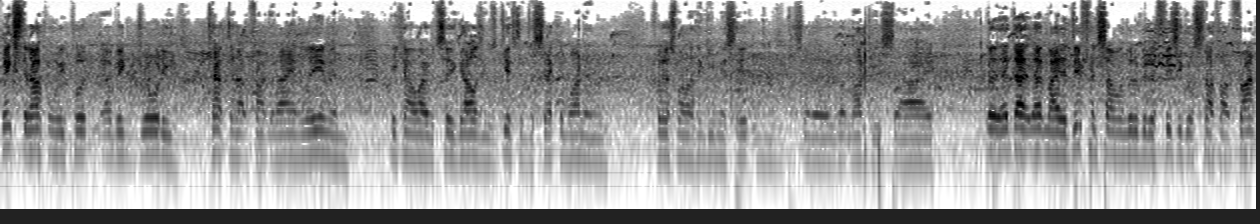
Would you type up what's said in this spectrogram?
mixed it up and we put our big Geordie captain up front today and Liam, and he came away with two goals. He was gifted the second one, and first one I think he missed hit and sort of got lucky. So. But that, that, that made a difference. So a little bit of physical stuff up front,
